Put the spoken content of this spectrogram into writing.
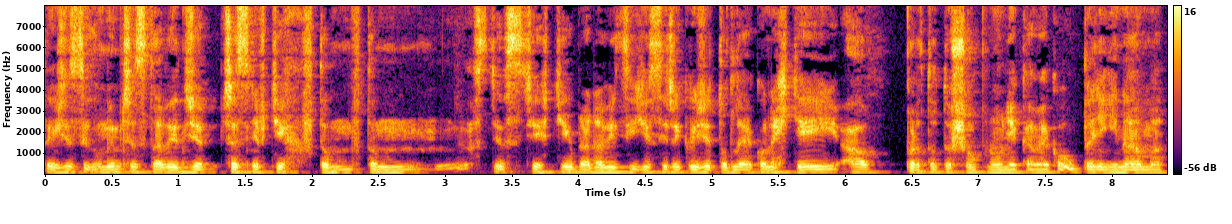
takže si umím představit, že přesně v těch, v tom, v tom z těch, těch bradavicích, že si řekli, že tohle jako nechtějí a proto to šoupnou někam jako úplně jinam a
